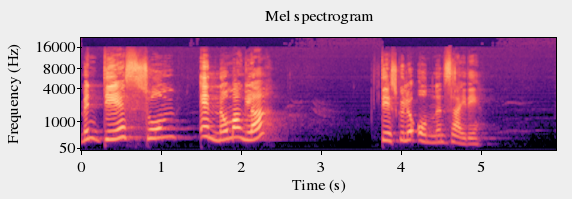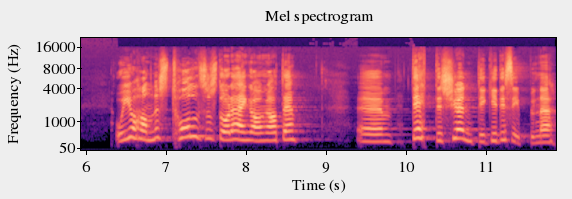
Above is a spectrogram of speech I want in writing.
Men det som ennå mangla, det skulle Ånden si dem. Og I Johannes 12 så står det en gang at eh, dette skjønte ikke disiplene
